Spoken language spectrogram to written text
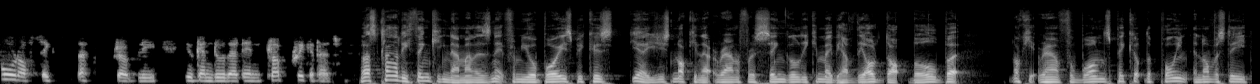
four of six, probably you can do that in club cricket as well. That's cloudy thinking now, man, isn't it, from your boys? Because you know you're just knocking that around for a single. You can maybe have the odd dot ball, but knock it around for ones, pick up the point, and obviously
